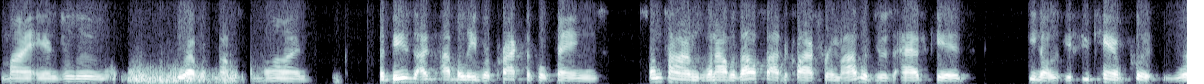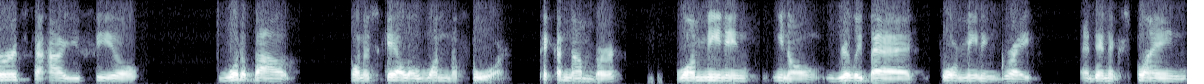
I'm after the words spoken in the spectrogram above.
Maya Angelou, whoever comes to mind. But these, I, I believe, are practical things. Sometimes when I was outside the classroom, I would just ask kids, you know, if you can't put words to how you feel, what about on a scale of one to four? Pick a number, one meaning, you know, really bad, four meaning great, and then explain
